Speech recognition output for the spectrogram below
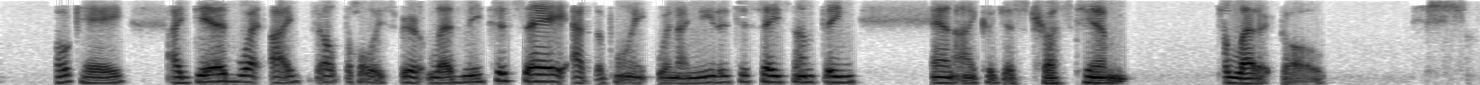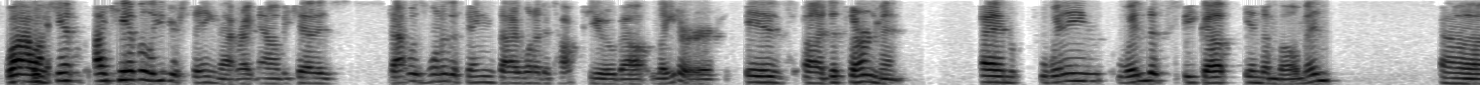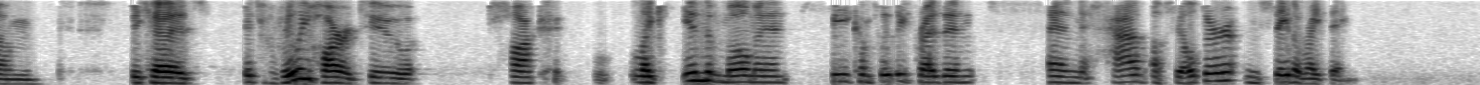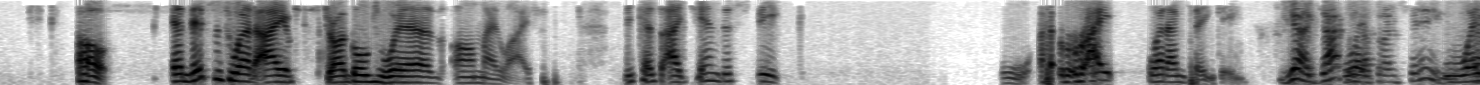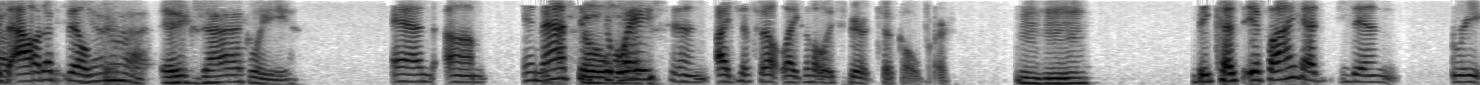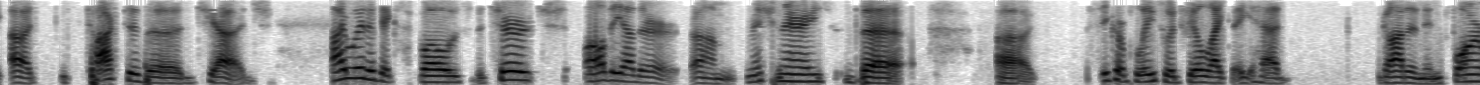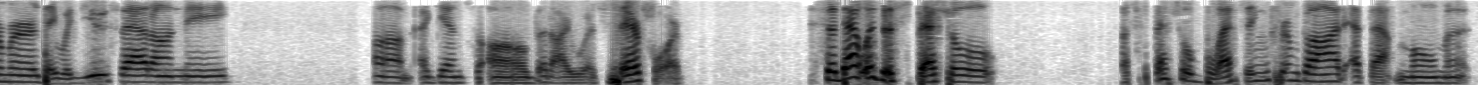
okay, I did what I felt the Holy Spirit led me to say at the point when I needed to say something, and I could just trust him to let it go. Wow, I can't I can't believe you're saying that right now because that was one of the things that I wanted to talk to you about later is uh, discernment. And when when to speak up in the moment, um, because it's really hard to talk like in the moment, be completely present, and have a filter and say the right thing. Oh, and this is what I have struggled with all my life because I tend to speak right what I'm thinking. Yeah, exactly. With, That's what I'm saying. Without uh, a filter. Yeah, exactly. And um in that so situation, hard. I just felt like the Holy Spirit took over. Mhm. Because if I had then re, uh, talked to the judge, I would have exposed the church, all the other um, missionaries, the uh, secret police would feel like they had got an informer. They would use that on me um, against all that I was there for. So that was a special, a special blessing from God at that moment.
